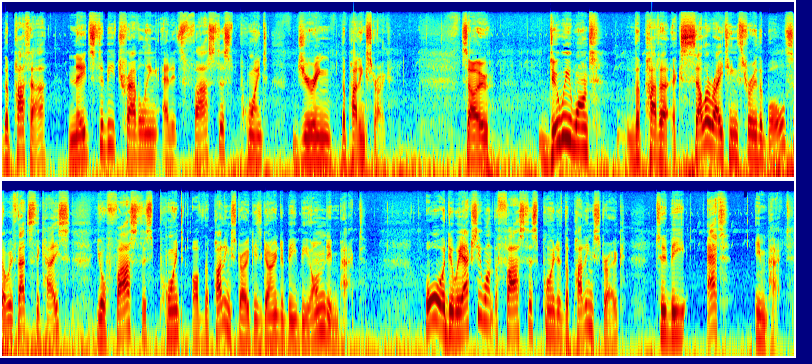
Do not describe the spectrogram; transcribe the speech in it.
the putter needs to be traveling at its fastest point during the putting stroke? So do we want the putter accelerating through the ball. So if that's the case, your fastest point of the putting stroke is going to be beyond impact. Or do we actually want the fastest point of the putting stroke to be at impact?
